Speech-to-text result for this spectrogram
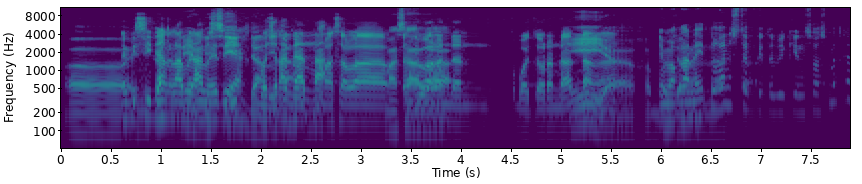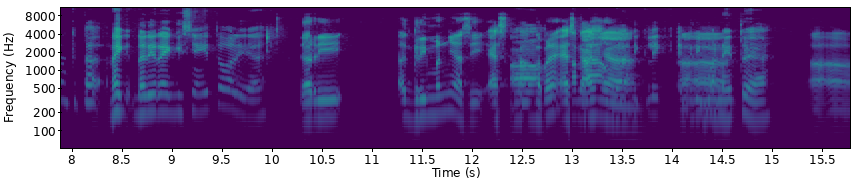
eh ini sidang kan rame-rame itu ya, sidang. bocoran itu data. masalah, Masalah- penjualan dan kebocoran data. kan. Iya, Ya kebocoran makanya itu kan data. setiap kita bikin sosmed kan kita reg- dari regisnya itu kali ya. Dari agreementnya sih, S, Oh, anggapannya SK-nya. diklik agreement ah. itu ya. Heeh.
